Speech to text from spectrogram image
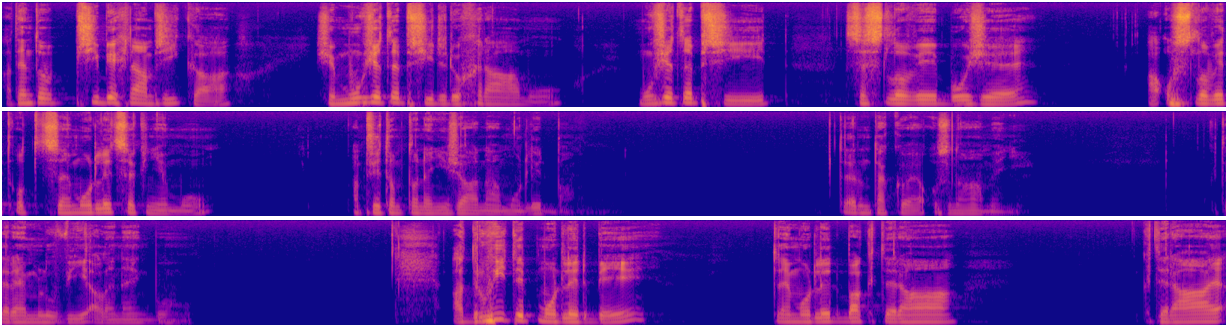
A tento příběh nám říká, že můžete přijít do chrámu, můžete přijít se slovy Bože a oslovit Otce, modlit se k němu a přitom to není žádná modlitba. To je jenom takové oznámení, které mluví, ale ne k Bohu. A druhý typ modlitby, to je modlitba, která, která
